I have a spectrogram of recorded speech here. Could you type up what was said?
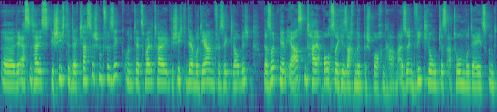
Äh, der erste Teil ist Geschichte der klassischen Physik und der zweite Teil Geschichte der modernen Physik, glaube ich. Da sollten wir im ersten Teil auch solche Sachen mit besprochen haben, also Entwicklung des Atommodells und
